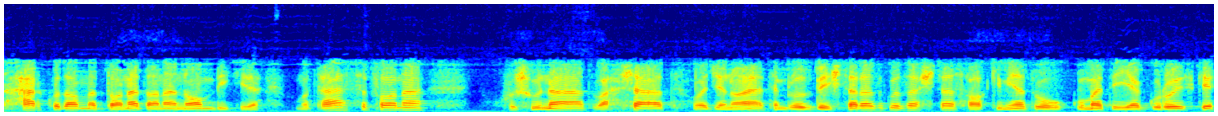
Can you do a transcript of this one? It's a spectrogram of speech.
هر کدام دانه دانه نام بگیره. متاسفانه خشونت وحشت و جنایت امروز بیشتر از گذشته است. حاکمیت و حکومت یک گروهی است که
